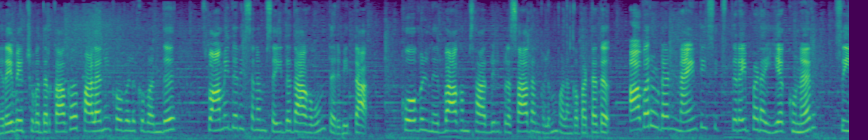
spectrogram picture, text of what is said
நிறைவேற்றுவதற்காக பழனி கோவிலுக்கு வந்து சுவாமி தரிசனம் செய்ததாகவும் தெரிவித்தார். கோவில் நிர்வாகம் சார்பில் பிரசாதங்களும் வழங்கப்பட்டது. அவருடன் 96 சிக்ஸ் திரைப்பட இயக்குனர் சி.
